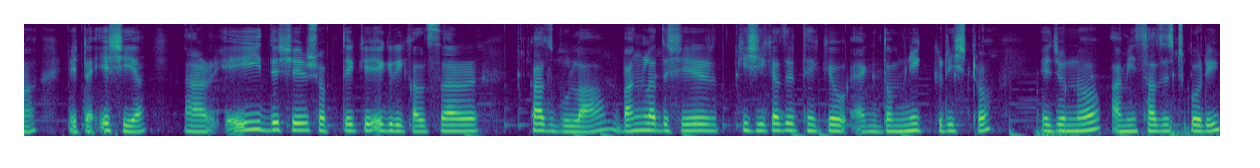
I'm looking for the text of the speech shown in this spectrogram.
না, এটা এশিয়া। আর এই দেশের সব থেকে এগ্রিকালচার কাজগুলা বাংলাদেশের কৃষিকাজের থেকেও একদম নিকৃষ্ট। এই জন্য আমি সাজেস্ট করি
